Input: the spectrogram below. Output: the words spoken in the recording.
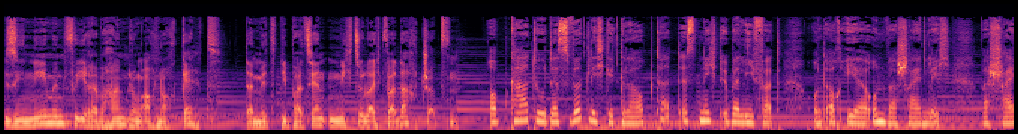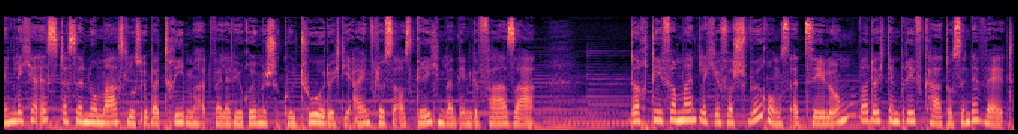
Sie nehmen für ihre Behandlung auch noch Geld, damit die Patienten nicht so leicht Verdacht schöpfen. Ob Cato das wirklich geglaubt hat, ist nicht überliefert und auch eher unwahrscheinlich. Wahrscheinlicher ist, dass er nur maßlos übertrieben hat, weil er die römische Kultur durch die Einflüsse aus Griechenland in Gefahr sah. Doch die vermeintliche Verschwörungserzählung war durch den Brief Catos in der Welt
